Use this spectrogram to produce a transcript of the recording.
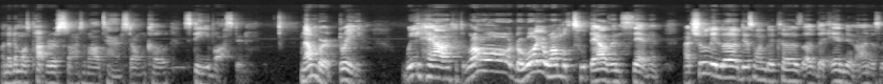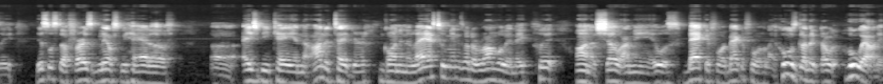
one of the most popular stars of all time, Stone Cold Steve Austin. Number three, we have the Royal Rumble 2007. I truly love this one because of the ending, honestly. This was the first glimpse we had of uh, HBK and The Undertaker going in the last two minutes of the Rumble, and they put on a show. I mean, it was back and forth, back and forth, like who's gonna throw who out there.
